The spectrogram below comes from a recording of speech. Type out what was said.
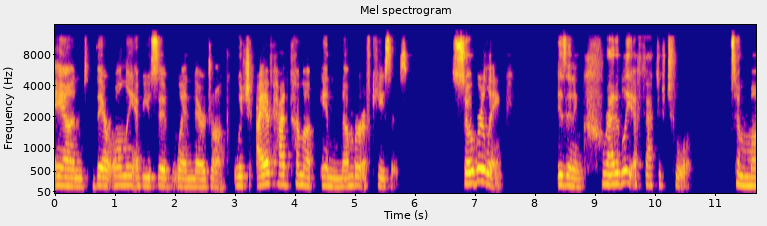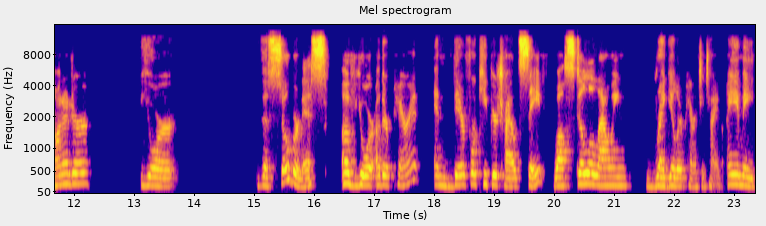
and they're only abusive when they're drunk, which I have had come up in number of cases, SoberLink is an incredibly effective tool to monitor your the soberness of your other parent and therefore keep your child safe while still allowing regular parenting time. I am a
